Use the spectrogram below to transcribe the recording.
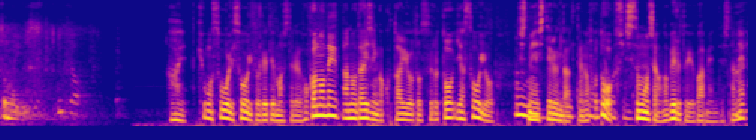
と思います。はい、今日も総理、総理と出てましたけど、他のね、あの大臣が答えようとすると、いや、総理を指名してるんだっていうようなことを質問者が述べるという場面でしたね。はい、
